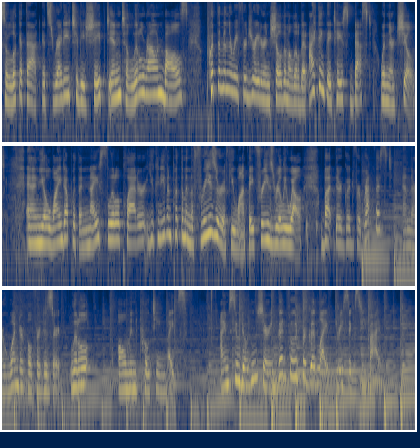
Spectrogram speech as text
So look at that. It's ready to be shaped into little round balls. Put them in the refrigerator and chill them a little bit. I think they taste best when they're chilled. And you'll wind up with a nice little platter. You can even put them in the freezer if you want. They freeze really well. But they're good for breakfast and they're wonderful for dessert. Little almond protein bites. I'm Sue Doeden sharing good food for good life 365.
